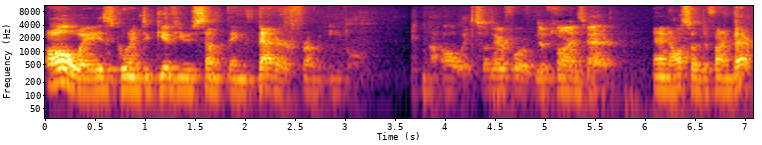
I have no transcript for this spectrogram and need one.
always going to give you something better from evil. Not always. So therefore, we Define better, And also define better,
